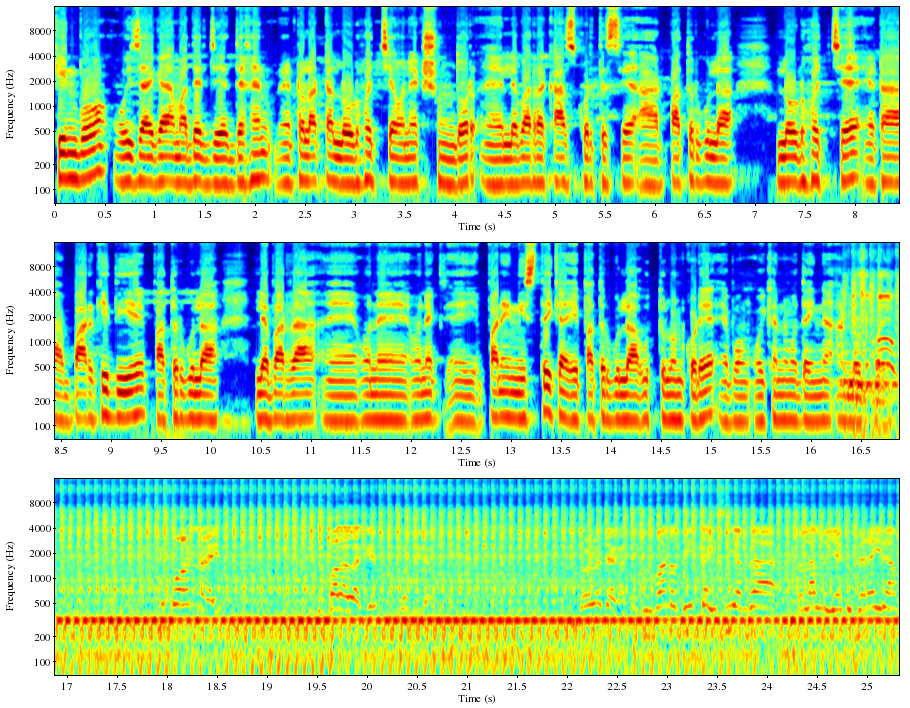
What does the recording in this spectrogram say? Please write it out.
কিনবো, ওই জায়গায় আমাদের যে দেখেন ট্রলারটা লোড হচ্ছে অনেক সুন্দর লেবাররা কাজ করতেছে আর পাথরগুলা লোড হচ্ছে। এটা বার্কি দিয়ে পাথরগুলা লেবাররা অনেক অনেক পানির নিচ থেকে এই পাথরগুলা উত্তোলন করে এবং ওইখানের মধ্যে আনলোড করে। পালা লাগে জায়গাতে সুরমা নদীর চাইছি আমরা ট্রলার লইয়া একটু বেড়াইলাম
